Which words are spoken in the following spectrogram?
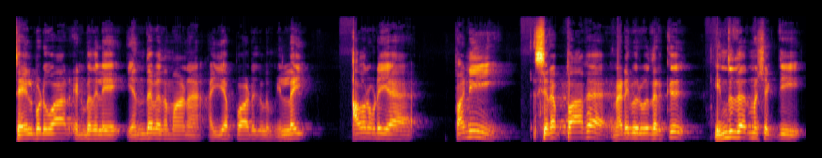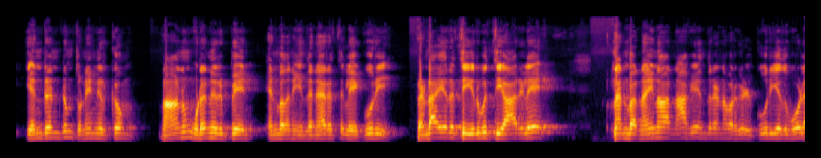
செயல்படுவார் என்பதிலே எந்த விதமான ஐயப்பாடுகளும் இல்லை. அவருடைய பணி சிறப்பாக நடைபெறுவதற்கு இந்து தர்ம சக்தி என்றென்றும் துணை நிற்கும். நானும் உடனிருப்பேன் என்பதனை இந்த நேரத்திலே கூறி ரெண்டாயிரத்தி இருபத்தி ஆறிலே நண்பர் நயினார் நாகேந்திரன் அவர்கள் கூறியது போல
